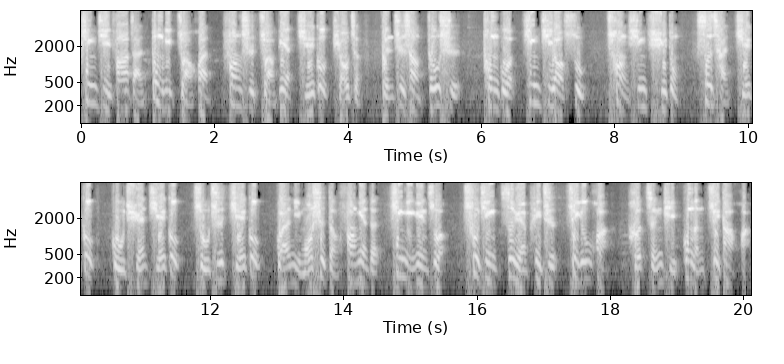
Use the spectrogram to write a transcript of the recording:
经济发展动力转换方式转变、结构调整，本质上都是通过经济要素创新驱动资产结构、股权结构。组织结构、管理模式等方面的经营运作，促进资源配置最优化和整体功能最大化。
